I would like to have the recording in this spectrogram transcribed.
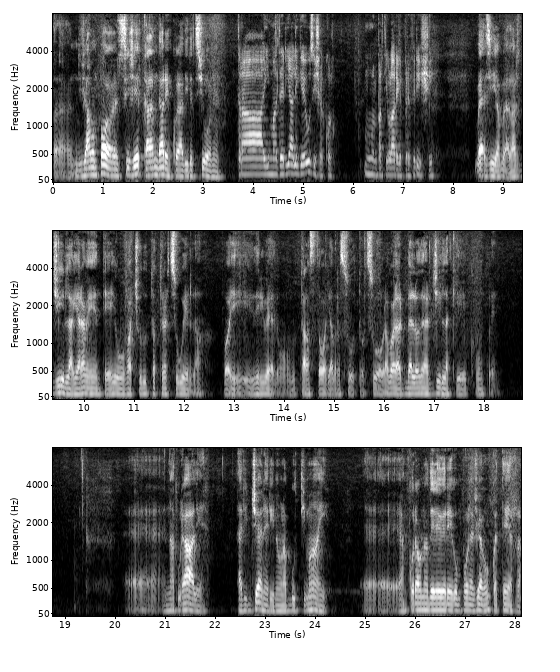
eh, diciamo un po' si cerca di andare in quella direzione. Tra i materiali che usi c'è qualcuno in particolare che preferisci? Beh, sì, vabbè, l'argilla chiaramente, io faccio tutto attraverso quella. Poi ti ripeto, tutta la storia tra sotto e sopra. Poi il bello dell'argilla è che comunque è naturale, la rigeneri, non la butti mai. È ancora una delle vere componenti, cioè comunque è terra.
